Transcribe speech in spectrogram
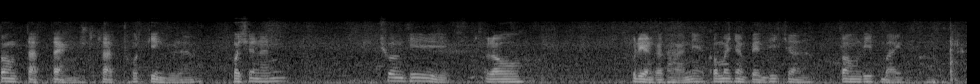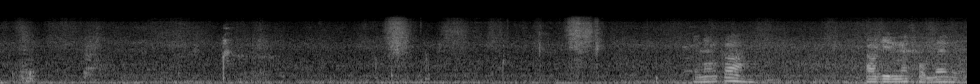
ต้องตัดแต่งตัดทดกิ่งอยู่แล้ว เพราะฉะนั้นช่วงที่เราเปลี่ยนกระถางเนี่ยก็ไม่จำเป็นที่จะต้องรีดใบของเขาจากนั้นก็เอาดินมาถมได้เลย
